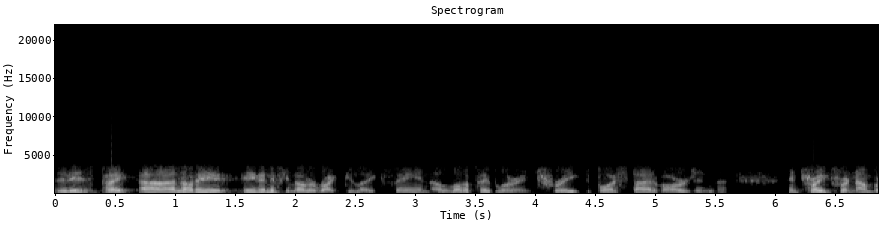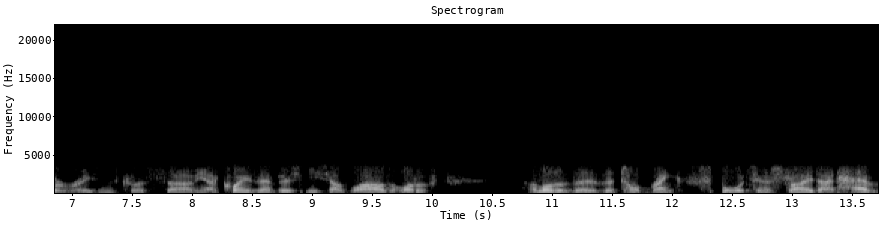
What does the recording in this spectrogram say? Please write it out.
It is, Pete. Uh, not even if you're not a rugby league fan, a lot of people are intrigued by state of origin. Intrigued for a number of reasons, because uh, you know Queensland versus New South Wales. A lot of a lot of the, the top ranked sports in Australia don't have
